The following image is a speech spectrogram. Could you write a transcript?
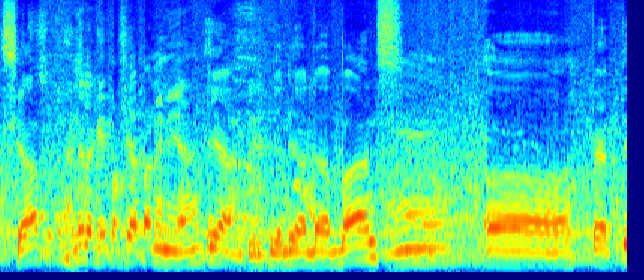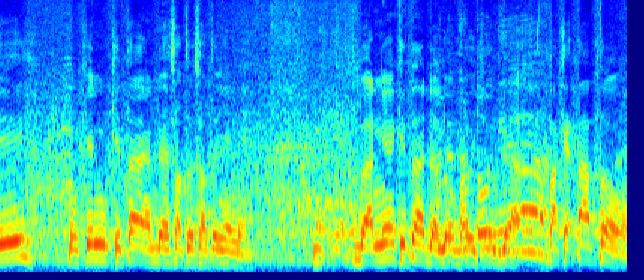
Siap. Ini lagi persiapan ini ya. Iya. Jadi ada buns, Hmm. eh patty, mungkin kita ada satu-satunya nih. Bannya kita ada, logo tatonya. juga, pakai tato.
